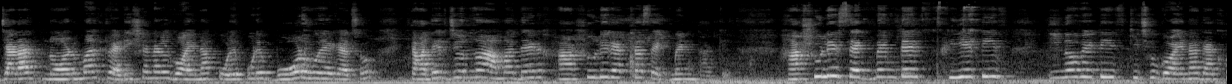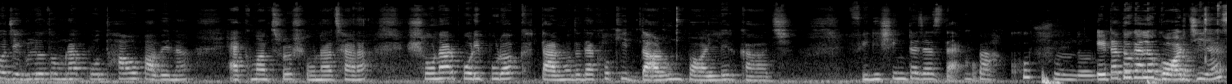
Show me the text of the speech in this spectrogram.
যারা নর্মাল ট্র্যাডিশনাল গয়না পরে পরে বোর হয়ে গেছো তাদের জন্য আমাদের হাসুলির একটা সেগমেন্ট থাকে। হাসুলির সেগমেন্টের ক্রিয়েটিভ ইনোভেটিভ কিছু গয়না দেখো যেগুলো তোমরা কোথাও পাবে না একমাত্র সোনা ছাড়া। সোনার পরিপূরক তার মধ্যে দেখো কি দারুণ পার্লের কাজ। ফিনিশিংটা জাস্ট দেখো। বাহ খুব সুন্দর। এটা তো গেল গর্জিয়াস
